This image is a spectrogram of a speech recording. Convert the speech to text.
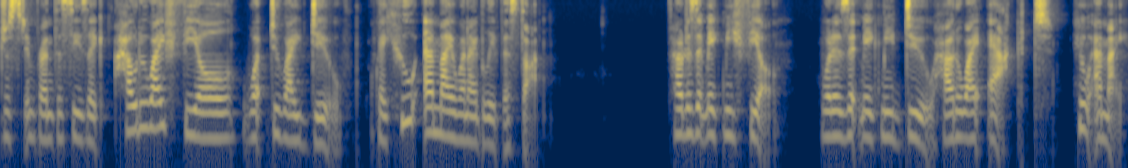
just in parentheses, like, how do I feel? What do I do? Okay. Who am I when I believe this thought? How does it make me feel? What does it make me do? How do I act? Who am I?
